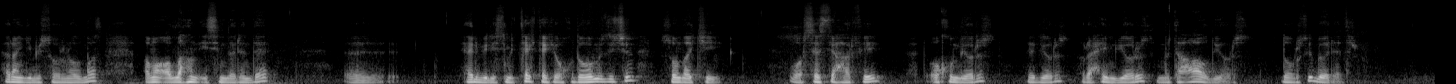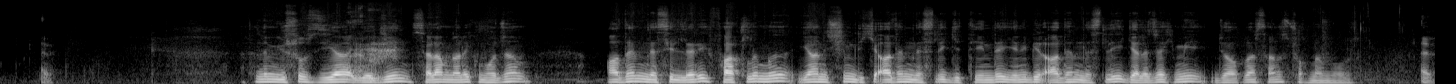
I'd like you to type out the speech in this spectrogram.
herhangi bir sorun olmaz. Ama Allah'ın isimlerinde e, her bir ismi tek tek okuduğumuz için sondaki o sesli harfi evet, okumuyoruz. Ne diyoruz? Rahim diyoruz, müteal diyoruz. Doğrusu böyledir. Evet. Efendim Yusuf Ziya Yegin, selamun aleyküm hocam. Adem nesilleri farklı mı? Yani şimdiki Adem nesli gittiğinde yeni bir Adem nesli gelecek mi? Cevaplarsanız çok memnun olurum. Evet.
